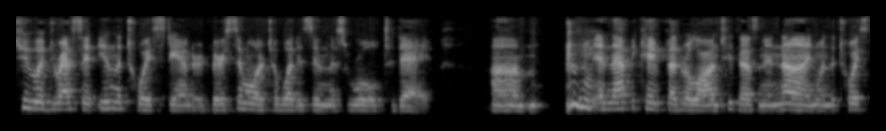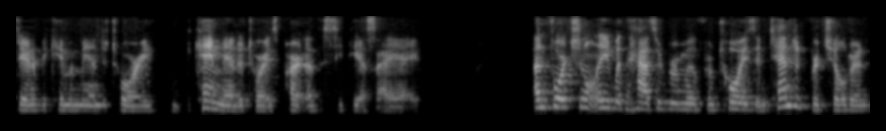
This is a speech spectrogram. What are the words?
to address it in the toy standard, very similar to what is in this rule today. Um, and that became federal law in 2009 when the toy standard became a mandatory became mandatory as part of the CPSIA. Unfortunately, with hazard removed from toys intended for children,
